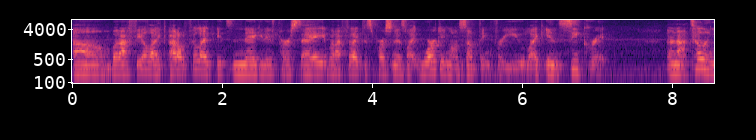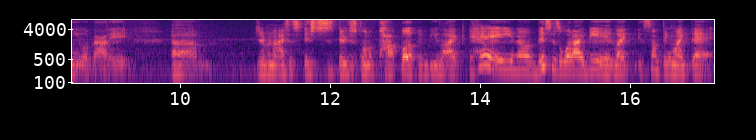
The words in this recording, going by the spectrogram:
Um, but I feel like I don't feel like it's negative per se, but I feel like this person is like working on something for you, like in secret. They're not telling you about it. Um, Gemini, it's, it's just they're just gonna pop up and be like, "Hey, you know, this is what I did," like something like that.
